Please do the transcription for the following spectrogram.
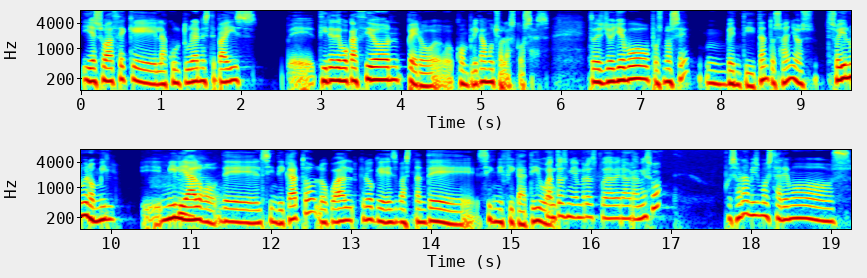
Y eso hace que la cultura en este país eh, tire de vocación, pero complica mucho las cosas. Entonces yo llevo, pues no sé, veintitantos años. Soy el número mil, y mil y algo del sindicato, lo cual creo que es bastante significativo. ¿Cuántos miembros puede haber ahora mismo? Pues ahora mismo estaremos,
